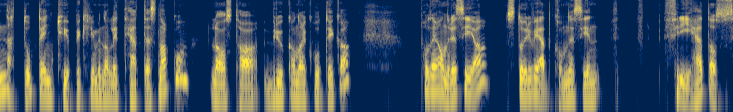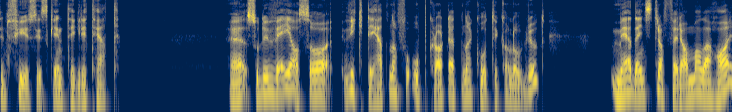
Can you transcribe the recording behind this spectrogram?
nettopp den type kriminalitet det er snakk om, la oss ta bruk av narkotika. På den andre sida står vedkommende sin frihet, altså sin fysiske integritet. Eh, Så du veier altså viktigheten av å få oppklart et narkotikalovbrudd med den strafferamma det har,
